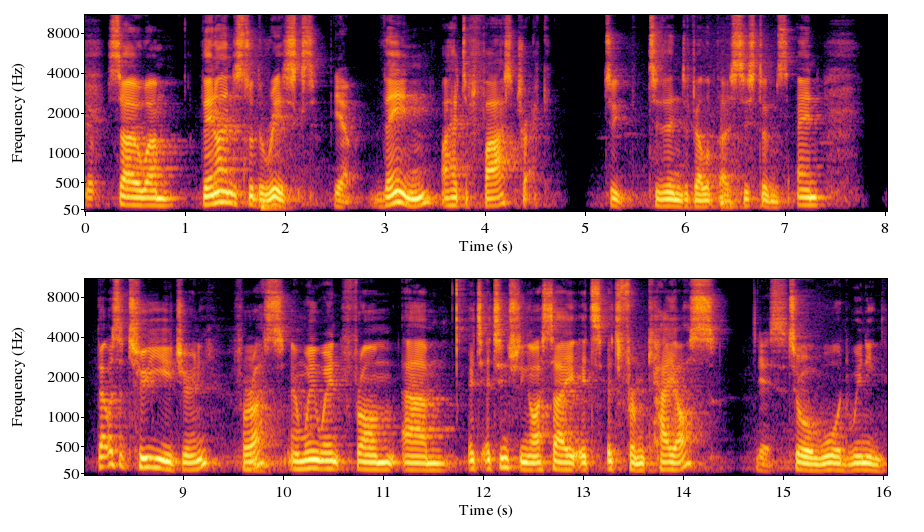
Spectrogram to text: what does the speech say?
Yep. So um, then I understood the risks Yeah. then I had to fast track to, to then develop those systems. And that was a two year journey for us. And we went from, um, it's, it's interesting, I say it's, it's from chaos Yes. to award winning.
